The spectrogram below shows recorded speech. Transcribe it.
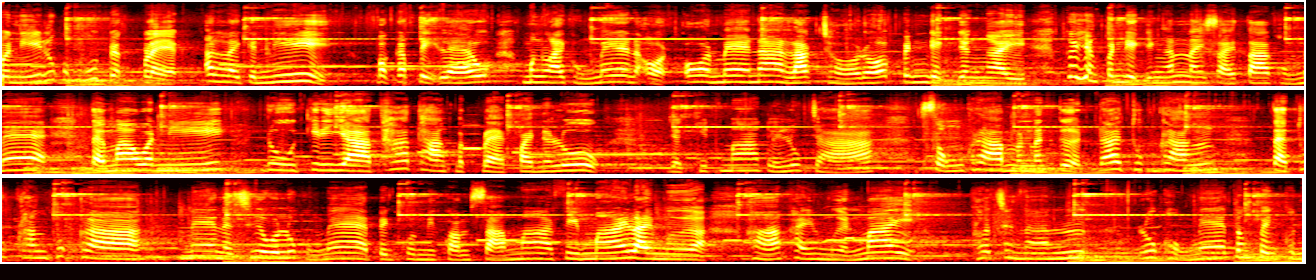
วันนี้ลูกก็พูดแปลกๆ อะไรกันนี่ ปกติแล้วมังรายของแม่นะออดอ้อนแม่น่ารักชอเราะเป็นเด็กยังไง ก็ยังเป็นเด็กอย่างนั้นในสายตาของแม่ แต่มาวันนี้ดูกิริยาท่าทางแปลกๆไปนะลูก อย่าคิดมากเลยลูกจ๋าสงครามมันมันเกิดได้ทุกครั้ง แต่ทุกครั้งทุกครา แม่น่ะเชื่อว่าลูกของแม่ เป็นคนมีความสามารถฝีไม้ลายมือ หาใครเหมือนไม่ เพราะฉะนั้นลูกของแม่ต้องเป็นคน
